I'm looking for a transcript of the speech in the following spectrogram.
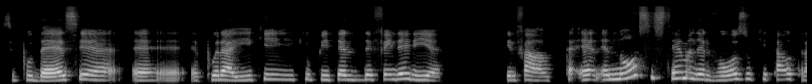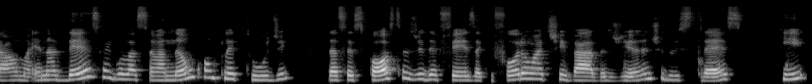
se pudesse, é, é, é por aí que, que o Peter defenderia. Ele fala, é, é no sistema nervoso que está o trauma, é na desregulação, a não completude das respostas de defesa que foram ativadas diante do estresse que,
